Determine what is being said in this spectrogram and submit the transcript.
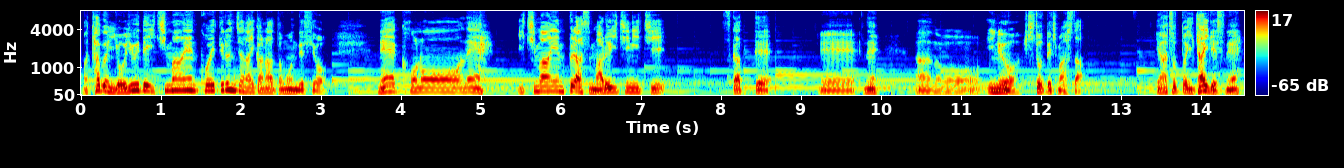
まあ、多分余裕で1万円超えてるんじゃないかなと思うんですよ。ね、このね、1万円プラス丸1日使って、えー、ね、あの、犬を引き取ってきました。いや、ちょっと痛いですね。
